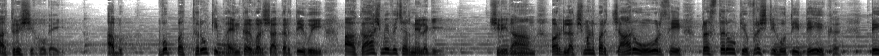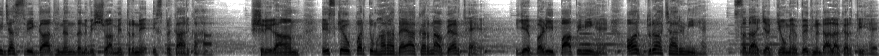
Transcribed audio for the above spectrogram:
अदृश्य हो गई। अब वो पत्थरों की भयंकर वर्षा करती हुई आकाश में विचरने लगी। श्री राम और लक्ष्मण पर चारों ओर से प्रस्तरों की वृष्टि होती देख तेजस्वी गाधिनंदन विश्वामित्र ने इस प्रकार कहा श्री राम, इसके ऊपर तुम्हारा दया करना व्यर्थ है। ये बड़ी पापिनी है और दुराचारिणी है। सदा यज्ञों में विघ्न डाला करती है।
